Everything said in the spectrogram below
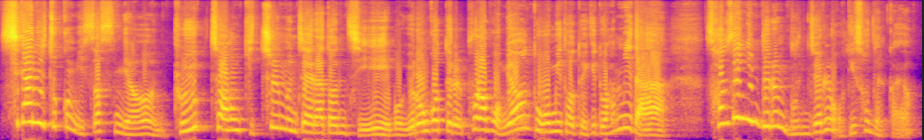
시간이 조금 있었으면 교육청 기출문제라든지 뭐 이런 것들을 풀어보면 도움이 더 되기도 합니다. 선생님들은 문제를 어디서 낼까요?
